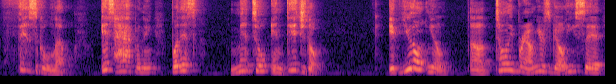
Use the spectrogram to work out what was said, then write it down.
physical level. It's happening, but it's mental and digital. If you don't, you know, uh, Tony Brown years ago, he said,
